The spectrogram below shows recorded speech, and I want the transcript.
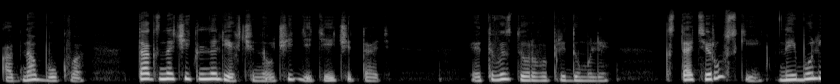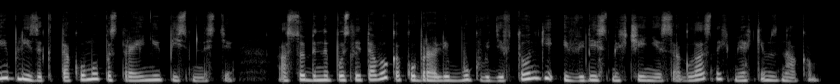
одна буква. Так значительно легче научить детей читать. Это вы здорово придумали. Кстати, русский наиболее близок к такому построению письменности, особенно после того, как убрали буквы дифтонги и ввели смягчение согласных мягким знаком.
